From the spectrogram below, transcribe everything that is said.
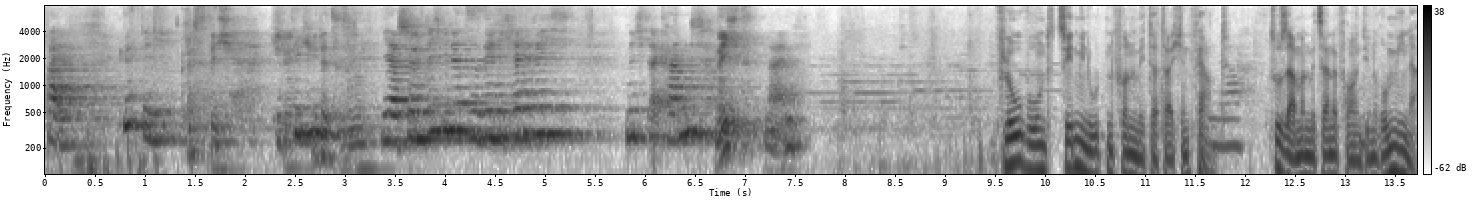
Hi, grüß dich. Grüß dich. Schön, dich wiederzusehen. Ja, schön, dich wiederzusehen. Nicht erkannt. Nicht? Nein. Flo wohnt zehn Minuten von Mitterteich entfernt, Ja. zusammen mit seiner Freundin Romina.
